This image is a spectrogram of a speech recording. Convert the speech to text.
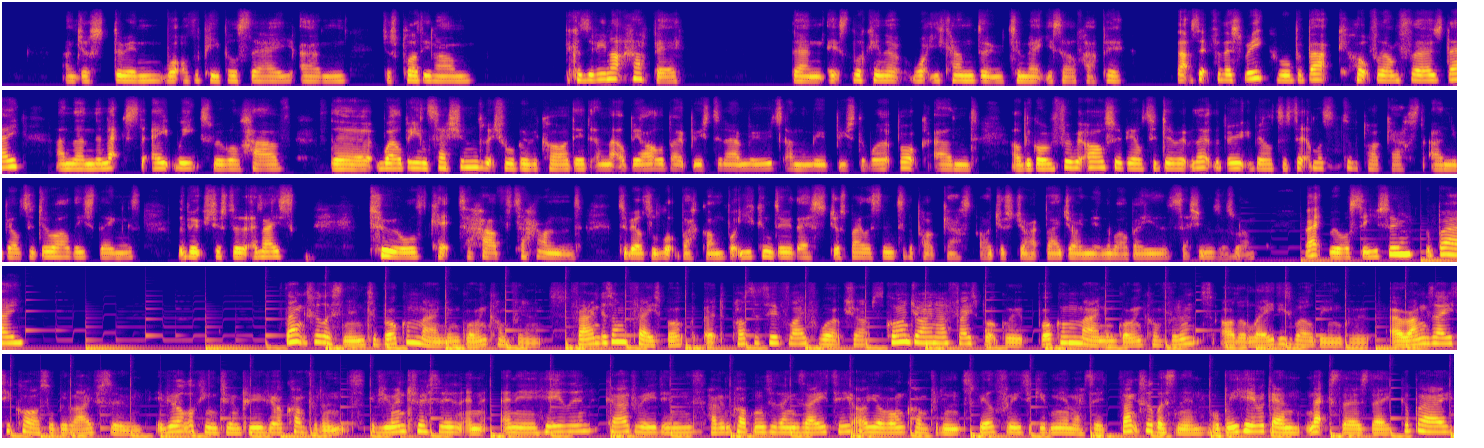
and just doing what other people say and just plodding on. Because if you're not happy, then it's looking at what you can do to make yourself happy. That's it for this week. We'll be back hopefully on Thursday. And then the next eight weeks, we will have the well-being sessions which will be recorded and that'll be all about boosting our moods and the mood booster workbook and i'll be going through it all so you'll be able to do it without the book you'll be able to sit and listen to the podcast and you'll be able to do all these things the book's just a, a nice tools kit to have to hand to be able to look back on. But you can do this just by listening to the podcast or just by joining in the wellbeing sessions as well. Right, we will see you soon. Goodbye. Thanks for listening to Broken Mind and Growing Confidence. Find us on Facebook at Positive Life Workshops. Come and join our Facebook group, Broken Mind and Growing Confidence, or the Ladies Wellbeing Group. Our anxiety course will be live soon. If you're looking to improve your confidence, if you're interested in any healing, card readings, having problems with anxiety, or your own confidence, feel free to give me a message. Thanks for listening. We'll be here again next Thursday. Goodbye.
